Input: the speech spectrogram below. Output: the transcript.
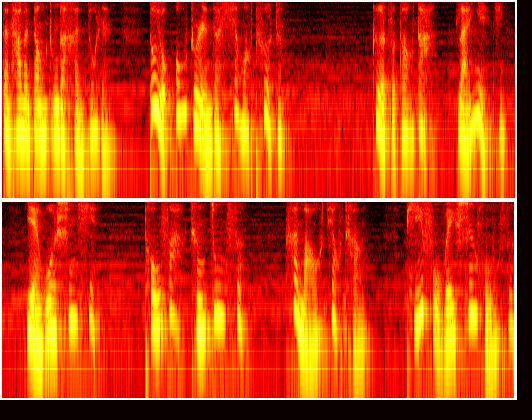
但他们当中的很多人都有欧洲人的相貌特征：个子高大，蓝眼睛。眼窝深陷，头发呈棕色，汗毛较长，皮肤为深红色。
